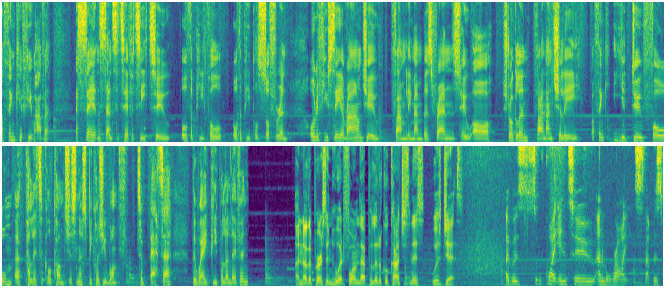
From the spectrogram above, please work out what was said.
I think if you have a, a certain sensitivity to other people, other people's suffering, or if you see around you family members, friends who are struggling financially, I think you do form a political consciousness because you want to better the way people are living. Another person who had formed that political consciousness was Jess. I was sort of quite into animal rights. That was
